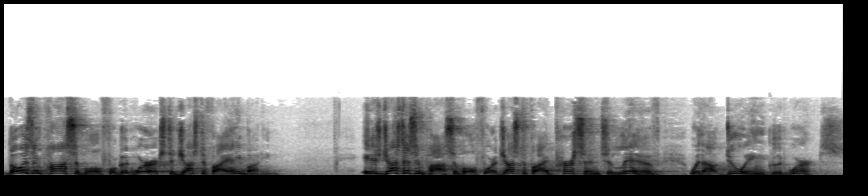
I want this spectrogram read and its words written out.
Though it's impossible for good works to justify anybody, it is just as impossible for a justified person to live without doing good works.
